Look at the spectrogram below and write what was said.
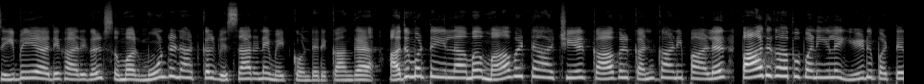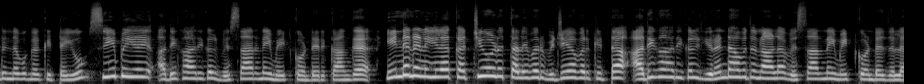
சிபிஐ அதிகாரிகள் சுமார் மூன்று நாட்கள் விசாரணை மேற்கொண்டிருக்காங்க. அது மட்டும் இல்லாம மாவட்ட ஆட்சியர் காவல் கண்காணிப்பாளர் பாதுகாப்பு பணியில ஈடுபட்டிருந்தவங்க கிட்டையும் சிபிஐ அதிகாரிகள் விசாரணை மேற்கொண்டிருக்காங்க. இந்த நிலையில கட்சியோட தலைவர் விஜய் அவர்கிட்ட அதிகாரிகள் இரண்டாவது நாளா விசாரணை மேற்கொண்டதுல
